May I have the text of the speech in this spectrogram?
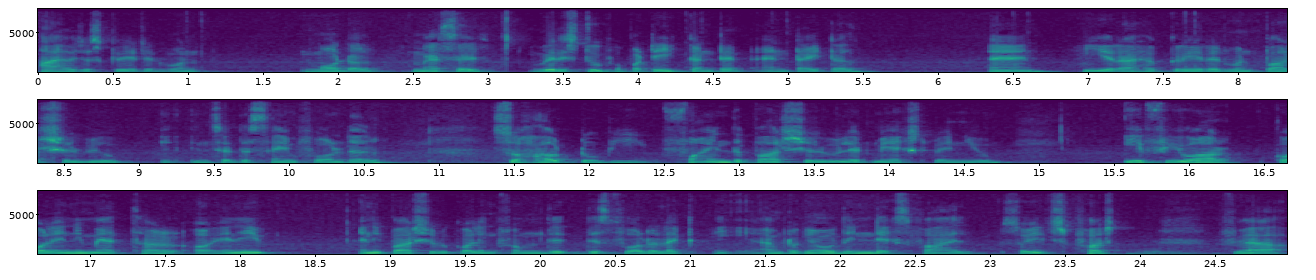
I have just created one model message where is two property content and title. And here I have created one partial view inside the same folder. So how to be find the partial view let me explain you. If you are call any method or any any partial view calling from the, this folder like I'm talking about the index file. So it's first uh,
